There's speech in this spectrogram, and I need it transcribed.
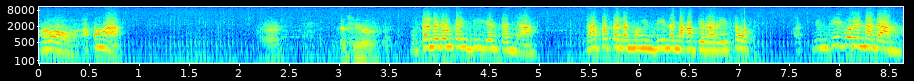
Oo, ako nga. Ah, kasi oh, Kung talagang kaibigan ka niya, dapat alam mo hindi na nakatira rito. At hindi ko rin alam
